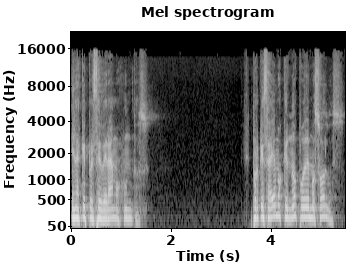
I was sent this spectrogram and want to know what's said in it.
en las que perseveramos juntos, porque sabemos que no podemos solos.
